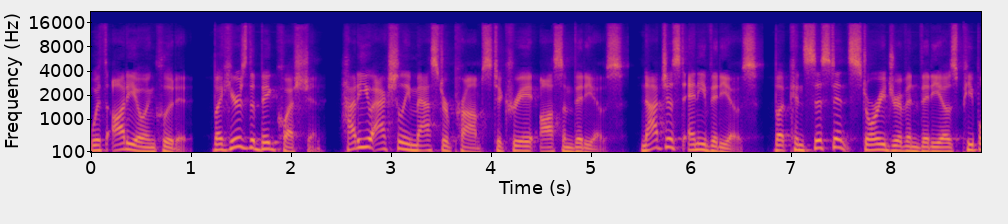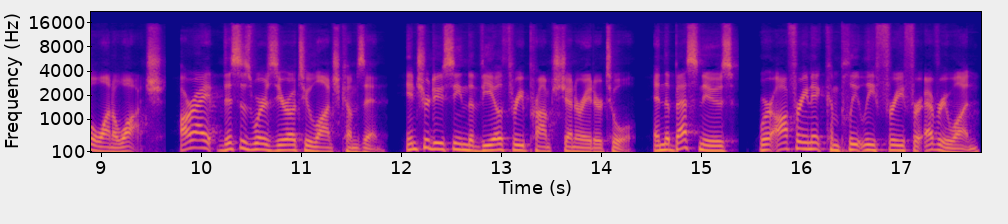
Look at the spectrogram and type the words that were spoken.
with audio included. But here's the big question. How do you actually master prompts to create awesome videos? Not just any videos, but consistent story-driven videos people want to watch. Alright, this is where Zero2Launch comes in. Introducing the Veo 3 Prompt Generator tool. And the best news, we're offering it completely free for everyone.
